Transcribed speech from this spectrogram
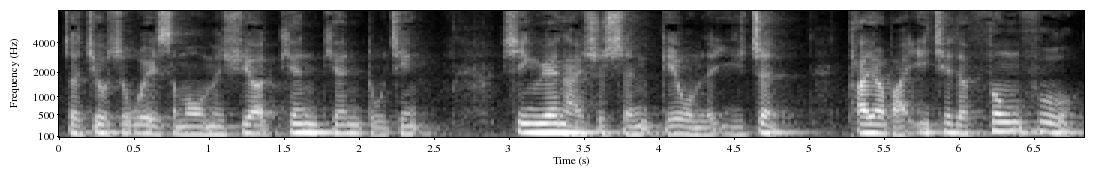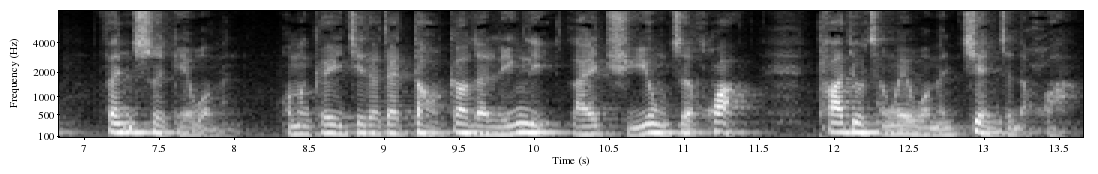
这就是为什么我们需要天天读经。新约乃是神给我们的遗证，他要把一切的丰富分赐给我们。”我们可以记得在祷告的灵里来取用这话，它就成为我们见证的话。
